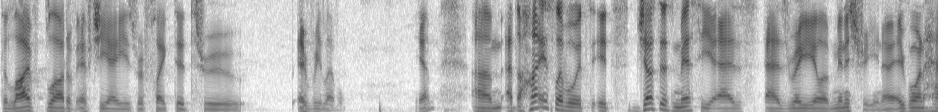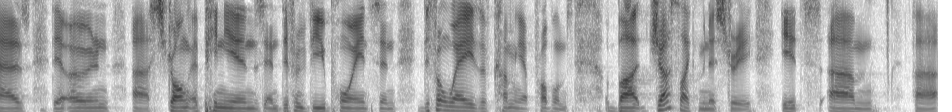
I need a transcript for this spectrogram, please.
the lifeblood of FGA is reflected through every level. Yeah. Um, at the highest level, it's, it's just as messy as, as regular ministry. You know, everyone has their own uh, strong opinions and different viewpoints and different ways of coming at problems. But just like ministry, it's um, uh,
